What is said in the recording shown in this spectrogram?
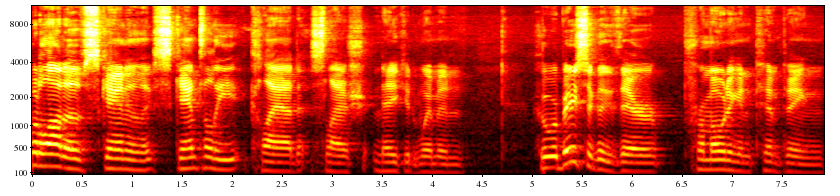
but a lot of scantily, scantily clad slash naked women who were basically there promoting and pimping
